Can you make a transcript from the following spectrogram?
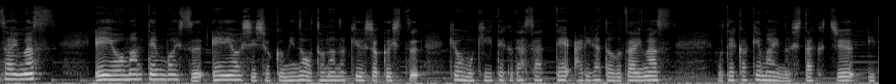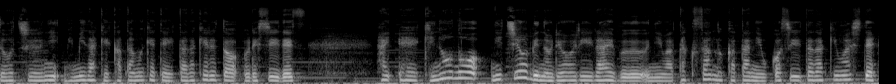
ございます。栄養満点ボイス栄養士食味の大人の給食室。今日も聞いてくださってありがとうございます。お出かけ前の支度中移動中に耳だけ傾けていただけると嬉しいです。はい、えー、昨日の日曜日の料理ライブにはたくさんの方にお越しいただきまして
